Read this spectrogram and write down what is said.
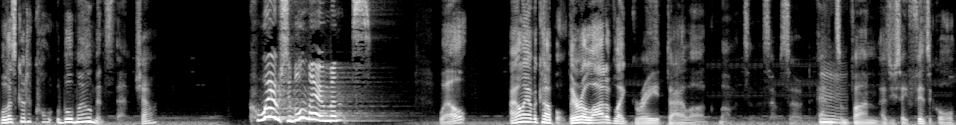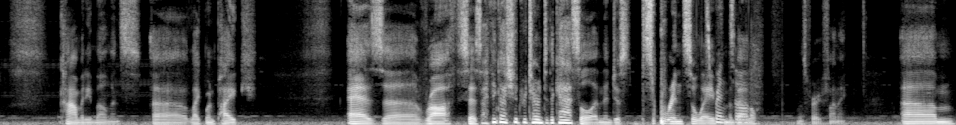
Well, let's go to quotable moments then, shall we? quotable moments. Well, I only have a couple. There are a lot of like great dialogue moments in this episode and Mm. some fun, as you say, physical comedy moments. Uh, like when Pike, as uh, Roth says, I think I should return to the castle, and then just sprints away Sprints from the off. battle. It was very funny. Um,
